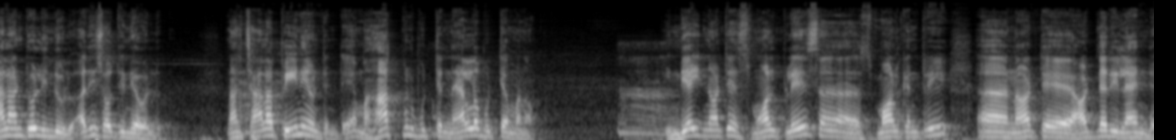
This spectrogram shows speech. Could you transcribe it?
అలాంటి వాళ్ళు హిందువులు అది సౌత్ ఇండియా వాళ్ళు. నాకు చాలా పెయిన్ ఏమిటంటే మహాత్ములు పుట్టే నేలలో పుట్టాం మనం. India is not a small place small country not a ordinary land.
